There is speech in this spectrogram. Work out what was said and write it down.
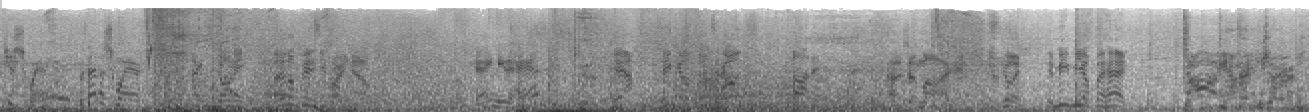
he just swear? Was that a swear? Thanks, Tony. A little busy right now. Okay, need a hand? Yeah, take out those guns. On it. As am I. Good. Then meet me up ahead. Die, Avenger!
